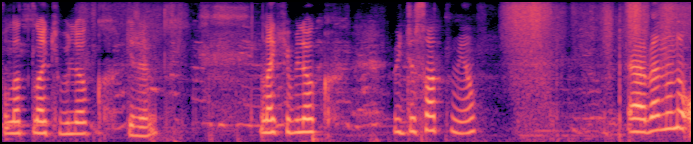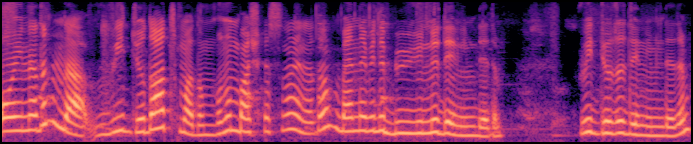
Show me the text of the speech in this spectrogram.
Flat Lucky Block girelim. Lucky Block video satmıyor. Ya ben onu oynadım da videoda atmadım. Bunun başkasını oynadım. Ben de bir de büyüğünü deneyeyim dedim. Videoda deneyeyim dedim.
